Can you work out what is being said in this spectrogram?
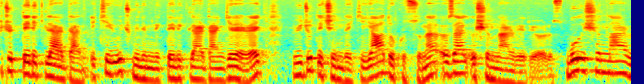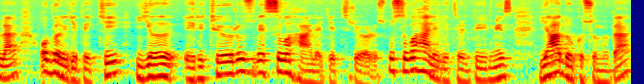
küçük deliklerden, 2-3 milimlik deliklerden girerek vücut içindeki yağ dokusuna özel ışınlar veriyoruz. Bu ışınlarla o bölgedeki yağı eritiyoruz ve sıvı hale getiriyoruz. Bu sıvı hale getirdiğimiz yağ dokusunu da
